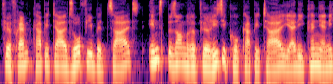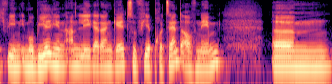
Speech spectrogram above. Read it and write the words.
für Fremdkapital so viel bezahlst, insbesondere für Risikokapital, ja, die können ja nicht wie ein Immobilienanleger dann Geld zu vier Prozent aufnehmen. Ähm,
